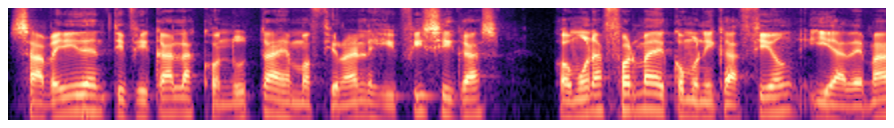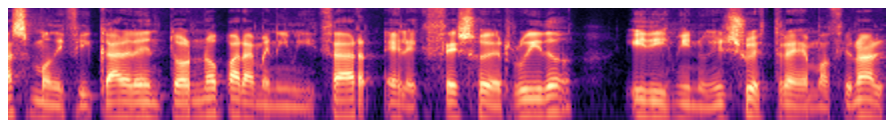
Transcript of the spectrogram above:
saber identificar las conductas emocionales y físicas como una forma de comunicación y además modificar el entorno para minimizar el exceso de ruido y disminuir su estrés emocional.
